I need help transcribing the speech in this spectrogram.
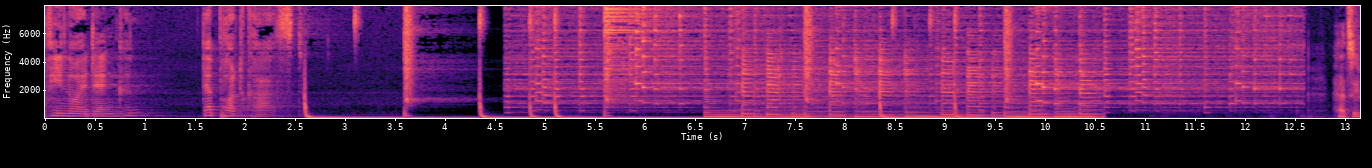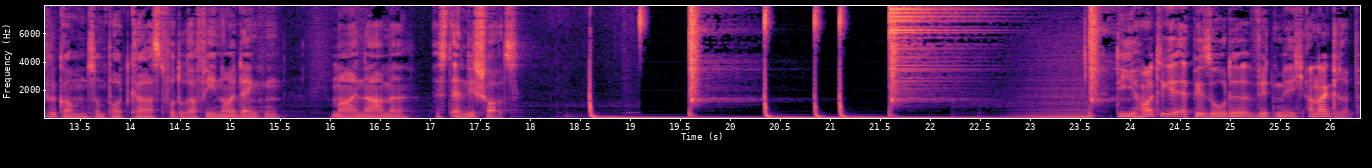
Fotografie neu denken, der Podcast. Herzlich willkommen zum Podcast Fotografie neu denken. Mein Name ist Andy Scholz. Die heutige Episode widme ich Anna Gripp.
